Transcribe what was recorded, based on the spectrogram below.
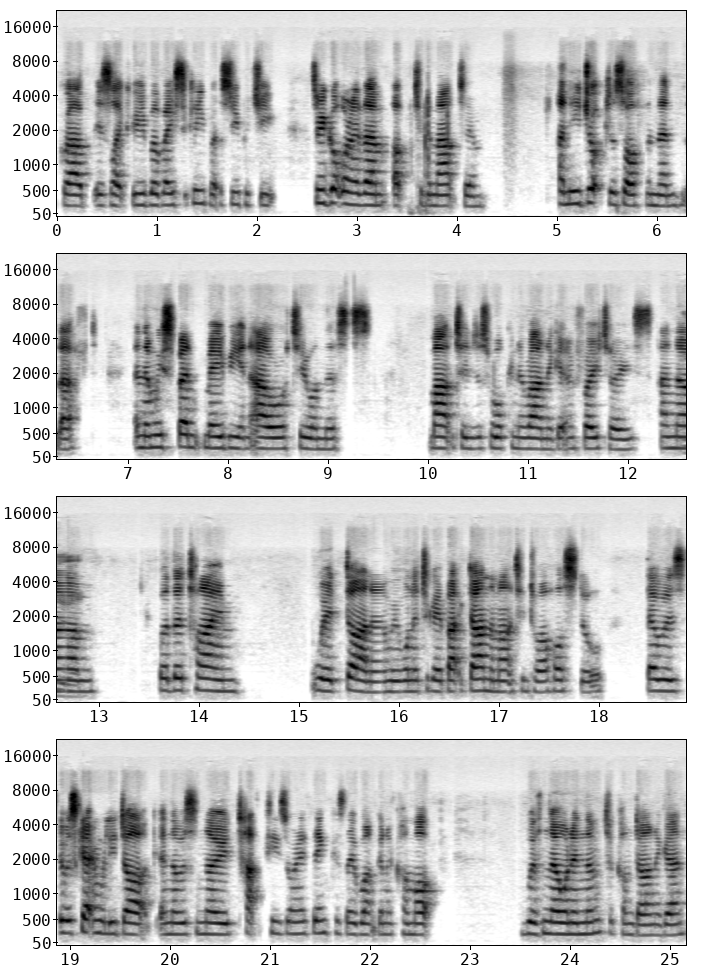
Grab is like Uber basically, but super cheap. So we got one of them up to the mountain, and he dropped us off and then left. And then we spent maybe an hour or two on this mountain, just walking around and getting photos. And Yeah. um, by the time we're done and we wanted to go back down the mountain to our hostel, there was it was getting really dark and there was no taxis or anything because they weren't going to come up with no one in them to come down again.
